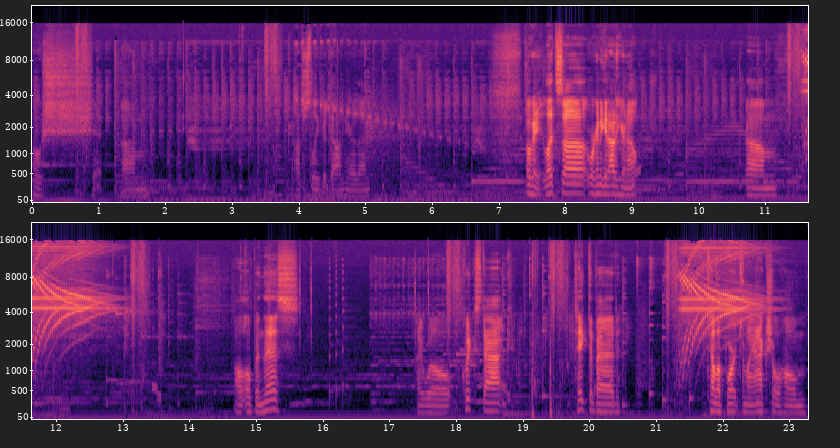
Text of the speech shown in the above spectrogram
Oh, shit. Um... I'll just leave it down here then. Okay, let's, uh, we're gonna get out of here now. Um, I'll open this. I will quick stack, take the bed, teleport to my actual home.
